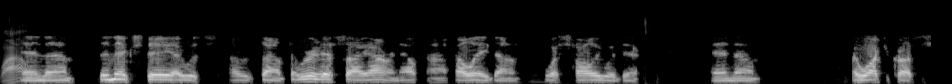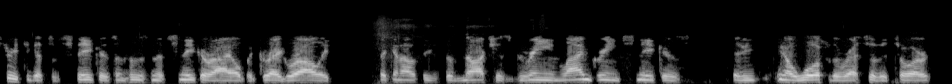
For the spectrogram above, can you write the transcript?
Wow. And um, the next day, I was I was down. We were at SIR in L, uh, L.A. down West Hollywood there, and um, I walked across the street to get some sneakers. And who's in the sneaker aisle but Gregg Rolie, picking out these obnoxious green, lime green sneakers that he you know wore for the rest of the tour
